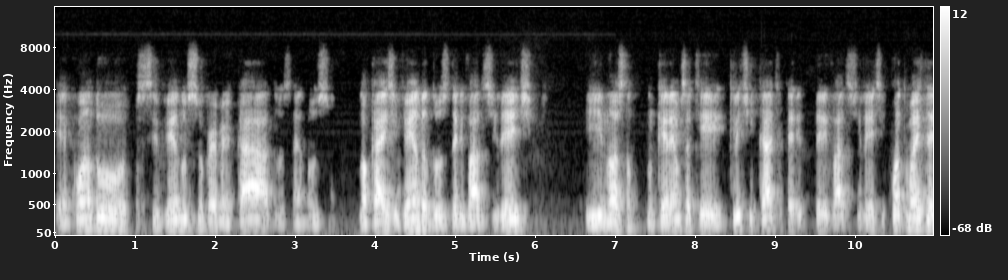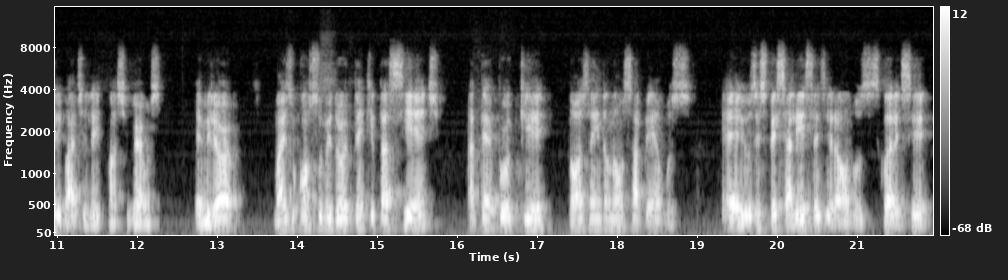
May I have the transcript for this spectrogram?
é, quando se vê nos supermercados, né, nos locais de venda dos derivados de leite, e nós não, não queremos aqui criticar de derivados de leite, quanto mais derivados de leite nós tivermos, é melhor, mas o consumidor tem que estar ciente, até porque nós ainda não sabemos, é, e os especialistas irão nos esclarecer,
